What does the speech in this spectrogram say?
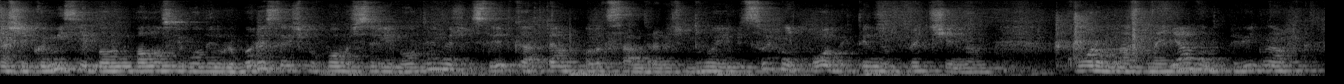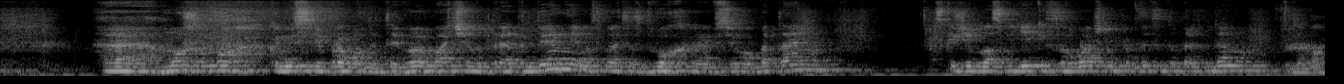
нашої комісії: Бал- Балновський Володимир Борисович, Попович Сергій Володимирович і Стрітка Артем Олександрович. Двоє відсутні по об'єктивним причинам. Кворум у нас наявний, відповідно, е, можемо комісію проводити. Ви бачили порядок денний, він складається з двох е, всього питань. Скажіть, будь ласка, є якісь зауваження пропозиції до порядку денного? Нема.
